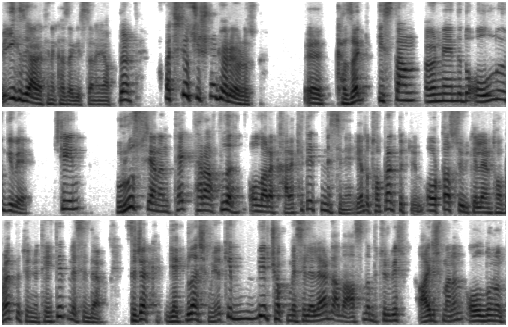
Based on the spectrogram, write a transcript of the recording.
Ve ilk ziyaretini Kazakistan'a yaptı. Açıkçası şunu görüyoruz. Ee, Kazakistan örneğinde de olduğu gibi Çin Rusya'nın tek taraflı olarak hareket etmesini ya da toprak bütün Orta Asya ülkelerinin toprak bütünlüğünü tehdit etmesinde sıcak yaklaşmıyor ki birçok meselelerde de aslında bu tür bir ayrışmanın olduğunu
